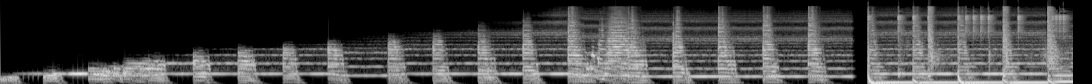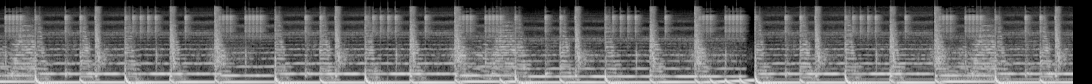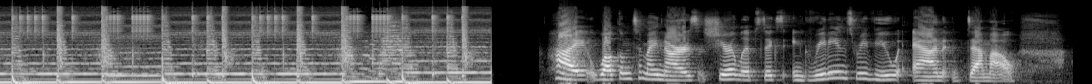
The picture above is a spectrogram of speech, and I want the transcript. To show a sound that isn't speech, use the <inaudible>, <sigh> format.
Thank you. Hi, welcome to my NARS Sheer Lipsticks Ingredients Review and Demo.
